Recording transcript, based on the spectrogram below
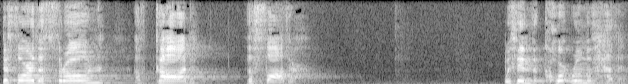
before the throne of God the Father, within the courtroom of heaven.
